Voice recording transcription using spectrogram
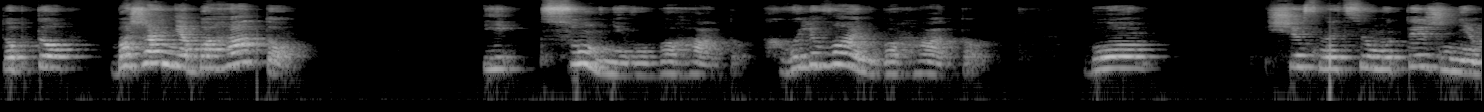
Тобто бажання багато і сумніву багато, хвилювань багато. Бо щось на цьому тижні,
